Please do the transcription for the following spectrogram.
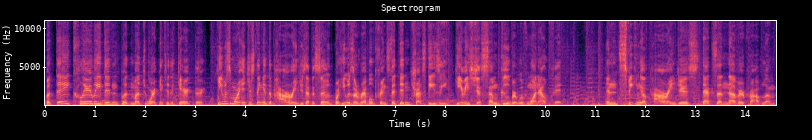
But they clearly didn't put much work into the character. He was more interesting in the Power Rangers episode, where he was a rebel prince that didn't trust Easy. Here he's just some goober with one outfit. And speaking of Power Rangers, that's another problem.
